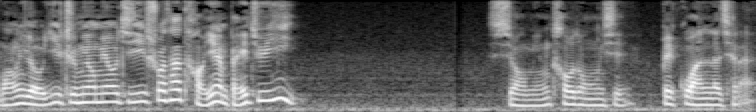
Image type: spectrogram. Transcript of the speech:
网友一只喵喵鸡说：“他讨厌白居易。”小明偷东西被关了起来，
